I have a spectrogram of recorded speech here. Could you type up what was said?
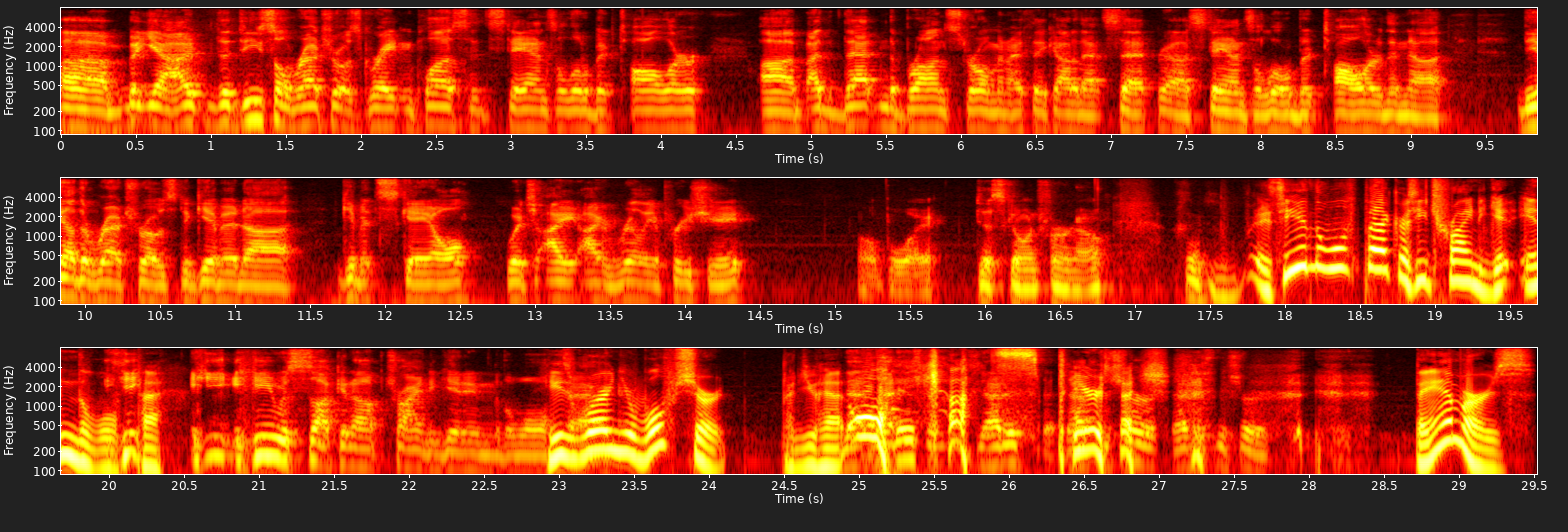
um, but yeah, I, the diesel retro is great, and plus it stands a little bit taller. Uh, that and the Braun Strowman, I think, out of that set uh, stands a little bit taller than uh, the other retros to give it uh, give it scale, which I, I really appreciate. Oh boy, Disco Inferno. Is he in the wolf pack, or is he trying to get in the He, Wolfpack? he he was sucking up trying to get into the wolf. He's pack. wearing your wolf shirt that you had. That- oh, that is God, that is, that's spear the shirt. That is the shirt. Bammers.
